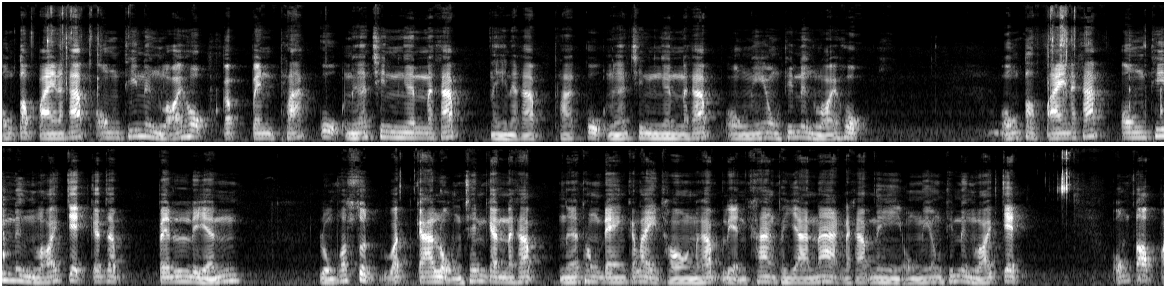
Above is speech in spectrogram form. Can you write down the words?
องค์ต่อไปนะครับ องค์ที่หนึ่งร้อยหกก็เป็นพระกุเนื้อชินเงินนะครับนี่นะครับ พระกุเนื้อชินเงินนะครับ องค์นี้องค์ที่หนึ่งร้อยหกองค์ต่อไปนะครับ องค์ที่หนึ่งร้อยเจ็ดก็จะเป็นเหรียญหลวงพ่อสุดวัดกาหลงเช่นกันนะครับ เนื้อทองแดงกระไหลทองนะครับ เหรียญข้างพญานาคนะครับ นี่องค์นี้องค์ที่หนึ่งร้อยเจ็ดองค์ต่อไป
